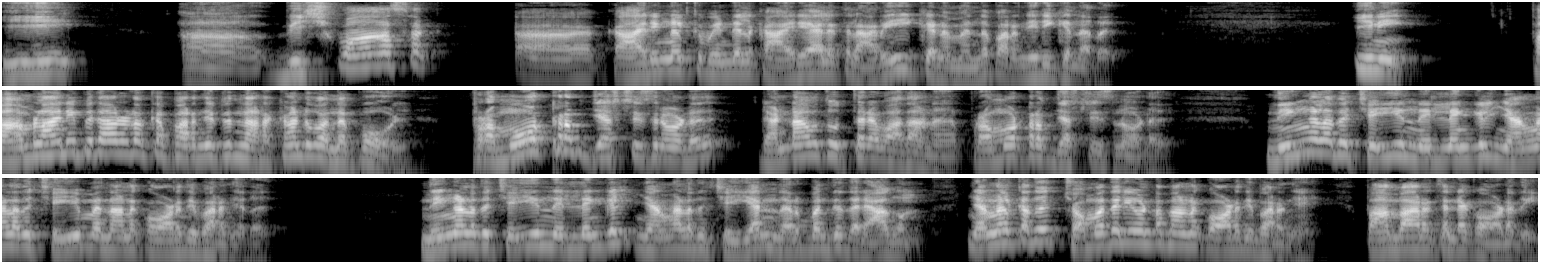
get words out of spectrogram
ഈ വിശ്വാസ കാര്യങ്ങൾക്ക് വേണ്ടിയുള്ള കാര്യാലയത്തിൽ അറിയിക്കണമെന്ന് പറഞ്ഞിരിക്കുന്നത്. ഇനി പാമ്പളാനി പിതാവിനോടൊക്കെ പറഞ്ഞിട്ട് നടക്കാണ്ട് വന്നപ്പോൾ പ്രൊമോട്ടർ ഓഫ് ജസ്റ്റിസിനോട് രണ്ടാമത്തെ ഉത്തരവാദമാണ്. പ്രൊമോട്ടർ ഓഫ് ജസ്റ്റിസിനോട് നിങ്ങളത് ചെയ്യുന്നില്ലെങ്കിൽ ഞങ്ങളത് ചെയ്യുമെന്നാണ് കോടതി പറഞ്ഞത്. നിങ്ങളത് ചെയ്യുന്നില്ലെങ്കിൽ ഞങ്ങളത് ചെയ്യാൻ നിർബന്ധിതരാകും. ഞങ്ങൾക്കത് ചുമതലയുണ്ടെന്നാണ് കോടതി പറഞ്ഞത്. പാമ്പാറച്ചന്റെ കോടതി.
